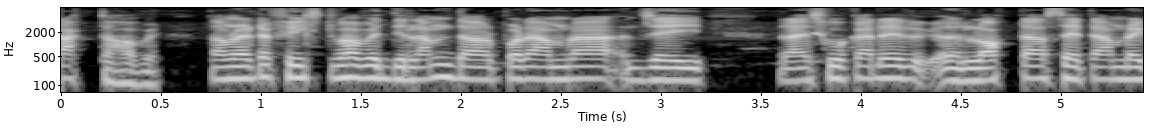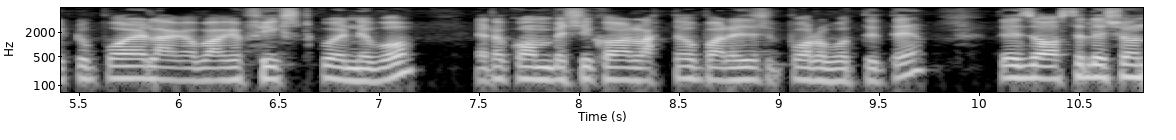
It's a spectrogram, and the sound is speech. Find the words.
রাখতে হবে। তো আমরা এটা ফিক্সডভাবে দিলাম। দেওয়ার পরে আমরা যেই রাইস কুকারের লকটা আছে, এটা আমরা একটু পরে লাগাবো, আগে ফিক্সড করে নেব। এটা কম বেশি করা লাগতেও পারে পরবর্তীতে। তো এই যে অসিলেশন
